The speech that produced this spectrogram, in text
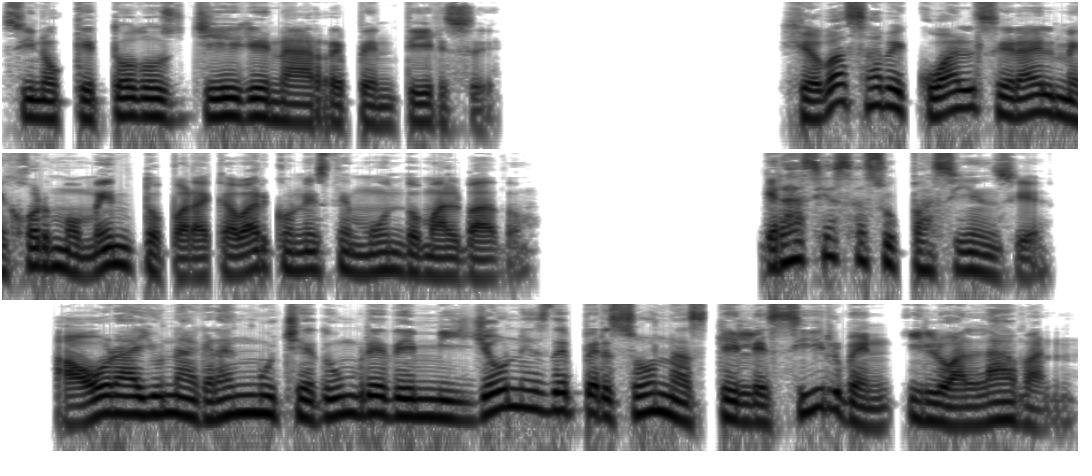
sino que todos lleguen a arrepentirse. Jehová sabe cuál será el mejor momento para acabar con este mundo malvado. Gracias a su paciencia, ahora hay una gran muchedumbre de millones de personas que le sirven y lo alaban.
